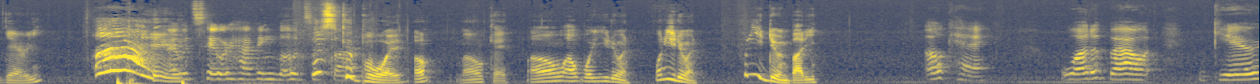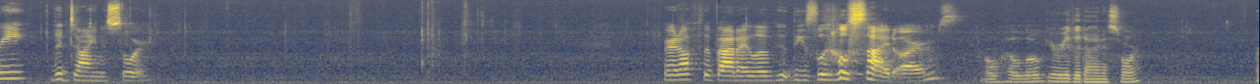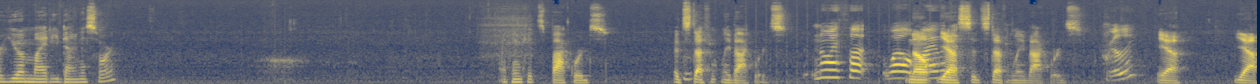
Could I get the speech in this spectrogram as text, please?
Gary. Hi. I would say we're having loads This of fun. good boy. Oh, okay. Oh, oh, what are you doing? What are you doing? What are you doing, buddy? Okay. What about Gary the dinosaur? Right off the bat, I love these little side arms. Oh, hello, Gary the dinosaur. Are you a mighty dinosaur? I think it's backwards. It's definitely backwards. No, I thought. Well, no, why would yes, it's definitely backwards. Really? Yeah. Yeah.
